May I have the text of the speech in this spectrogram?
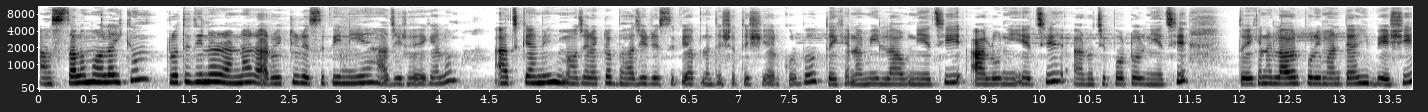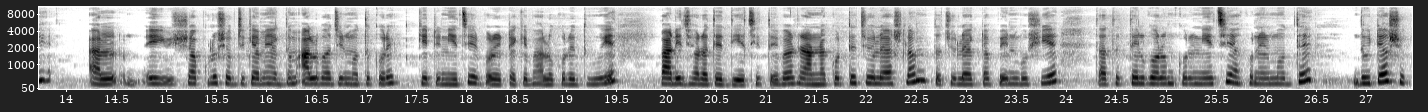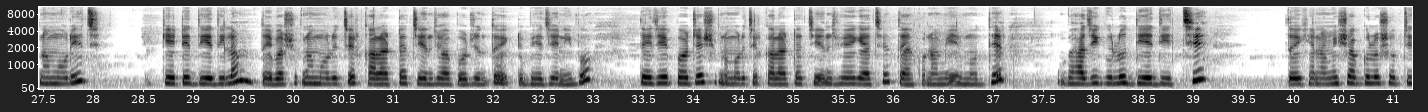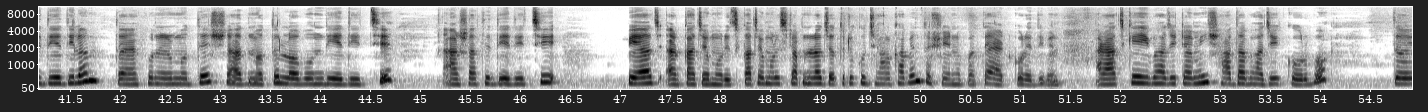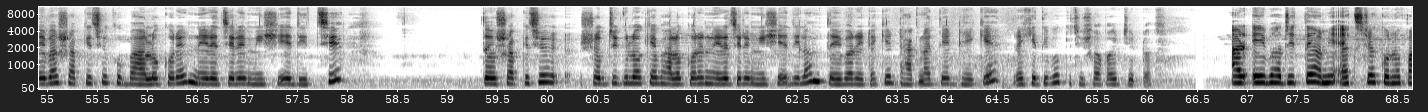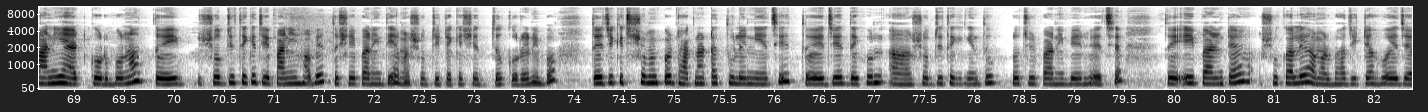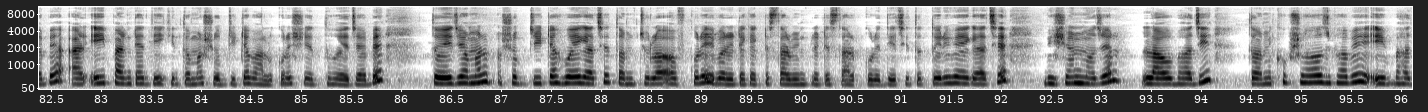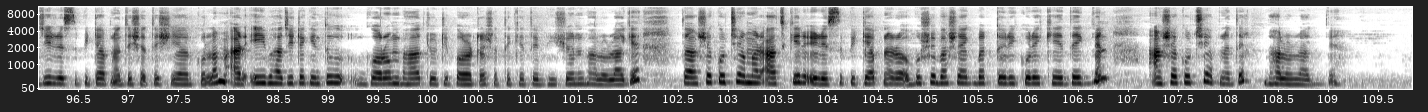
আসসালামু আলাইকুম। প্রতিদিনের রান্নার আরও একটি রেসিপি নিয়ে হাজির হয়ে গেলাম। আজকে আমি মজার একটা ভাজির রেসিপি আপনাদের সাথে শেয়ার করব। তো এখানে আমি লাউ নিয়েছি, আলু নিয়েছি আর হচ্ছে পটল নিয়েছি। তো এখানে লাউয়ের পরিমাণটাই বেশি। আল এই সবগুলো সবজিকে আমি একদম আলু ভাজির মতো করে কেটে নিয়েছি। এরপর এটাকে ভালো করে ধুয়ে পানি ঝরাতে দিয়েছি। তো এবার রান্না করতে চলে আসলাম। তো চুলে একটা পেন বসিয়ে তাতে তেল গরম করে নিয়েছি। এখন এর মধ্যে দুইটা শুকনো মরিচ কেটে দিয়ে দিলাম। তো এবার শুকনো মরিচের কালারটা চেঞ্জ হওয়া পর্যন্ত একটু ভেজে নিব। তো এই যে পর্যায়ে শুকনো মরিচের কালারটা চেঞ্জ হয়ে গেছে, তো এখন আমি এর মধ্যে ভাজিগুলো দিয়ে দিচ্ছি। তো এখানে আমি সবগুলো সবজি দিয়ে দিলাম। তো এখন এর মধ্যে স্বাদ মতো লবণ দিয়ে দিচ্ছি আর সাথে দিয়ে দিচ্ছি পেঁয়াজ আর কাঁচামরিচ। কাঁচামরিচটা আপনারা যতটুকু ঝাল খাবেন, তো সেই অনুপাতে অ্যাড করে দিবেন। আর আজকে এই ভাজিটা আমি সাদা ভাজি করব। তো এবার সব কিছু খুব ভালো করে নেড়ে চেড়ে মিশিয়ে দিচ্ছি। তো সব কিছু সবজিগুলোকে ভালো করে নেড়ে চেড়ে মিশিয়ে দিলাম। তো এবার এটাকে ঢাকনা দিয়ে ঢেকে রেখে দিব কিছু সময়ের জন্য। আর এই ভাজিতে আমি এক্সট্রা কোনো পানি অ্যাড করব না। তো এই সবজি থেকে যে পানি হবে, তো সেই পানি দিয়ে আমার সবজিটাকে সেদ্ধ করে নেব। তো এই যে কিছু সময় পর ঢাকনাটা তুলে নিয়েছি। তো এই যে দেখুন সবজি থেকে কিন্তু প্রচুর পানি বের হয়েছে। তো এই পানিটা শুকালে আমার ভাজিটা হয়ে যাবে। আর এই পানিটা দিয়ে কিন্তু আমার সবজিটা ভালো করে সেদ্ধ হয়ে যাবে। তো এই যে আমার সবজিটা হয়ে গেছে, তো আমি চুলা অফ করে এবার এটাকে একটা সার্ভিং প্লেটে সার্ভ করে দিয়েছি। তো তৈরি হয়ে গেছে ভীষণ মজার লাউ ভাজি। তো আমি খুব সহজভাবে এই ভাজির রেসিপিটা আপনাদের সাথে শেয়ার করলাম। আর এই ভাজিটা কিন্তু গরম ভাত, রুটি পরোটার সাথে খেতে ভীষণ ভালো লাগে। তো আশা করছি আমার আজকের এই রেসিপিটি আপনারা অবশ্যই বাসায় একবার তৈরি করে খেয়ে দেখবেন। আশা করছি আপনাদের ভালো লাগবে।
